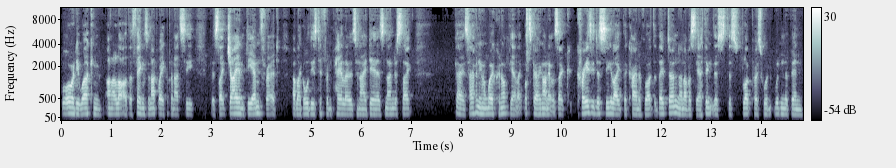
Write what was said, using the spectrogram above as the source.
were already working on a lot of the things, and I'd wake up and I'd see this like giant DM thread of like all these different payloads and ideas, and I'm just like guys, I haven't even woken up yet. Like, what's going on? It was like crazy to see like the kind of work that they've done. And obviously, I think this this blog post would, wouldn't have been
